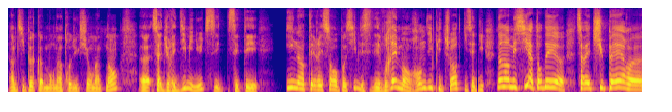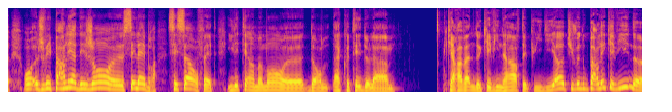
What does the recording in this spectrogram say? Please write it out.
un petit peu comme mon introduction maintenant. Ça a duré 10 minutes, c'était inintéressant au possible. Et c'était vraiment Randy Pitchford qui s'est dit non non mais si attendez euh, ça va être super euh, je vais parler à des gens euh, célèbres. C'est ça en fait. Il était un moment à côté de la caravane de Kevin Hart et puis il dit ah tu veux nous parler Kevin?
